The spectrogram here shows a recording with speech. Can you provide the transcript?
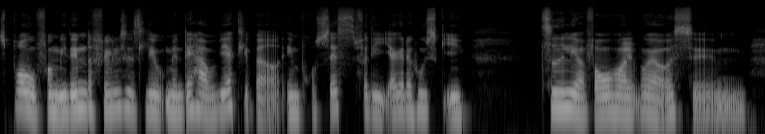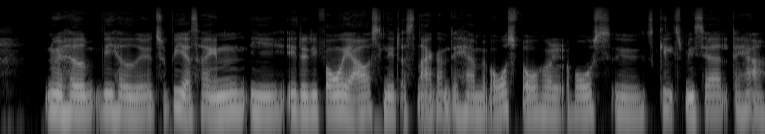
sprog for mit indre følelsesliv, men det har jo virkelig været en proces, fordi jeg kan da huske i tidligere forhold, hvor jeg også, øh, nu jeg havde, vi havde øh, Tobias herinde i et af de forrige afsnit og snakke om det her med vores forhold og vores øh, skilsmisse og alt det her.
